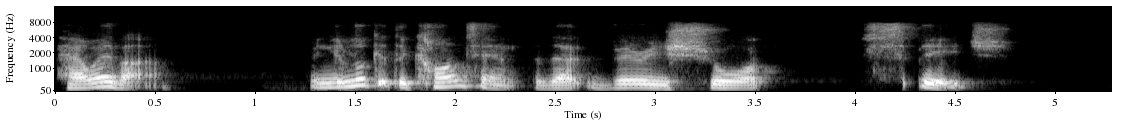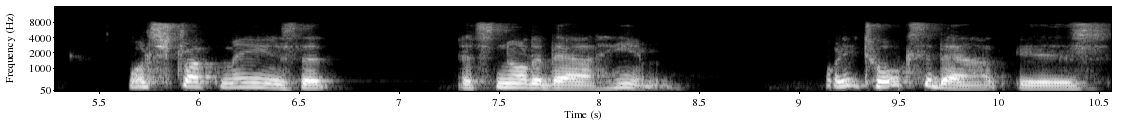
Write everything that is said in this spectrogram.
However, when you look at the content of that very short speech, what struck me is that it's not about him. What he talks about is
